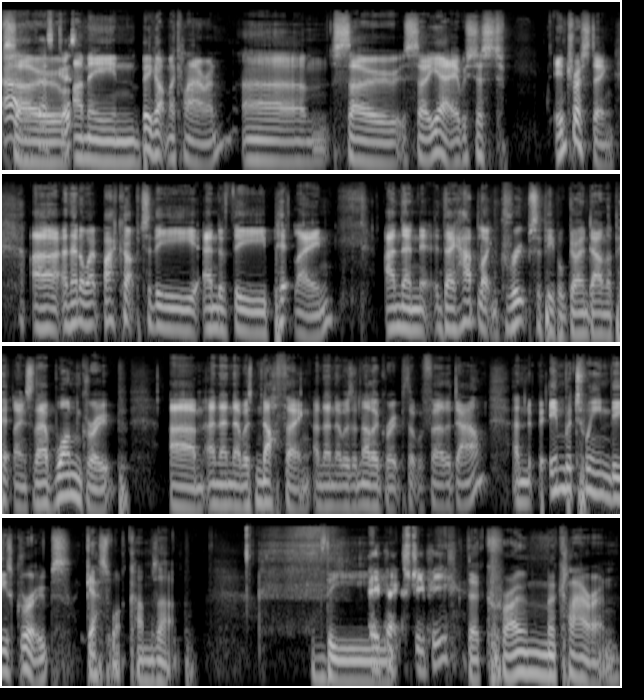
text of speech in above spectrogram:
Oh, so I mean, big up McLaren. Um, so so yeah, it was just interesting. Uh, and then I went back up to the end of the pit lane and then they had like groups of people going down the pit lane. So they had one group Um, and then there was nothing, and then there was another group that were further down. And in between these groups, guess what comes up? The Apex GP. the Chrome McLaren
